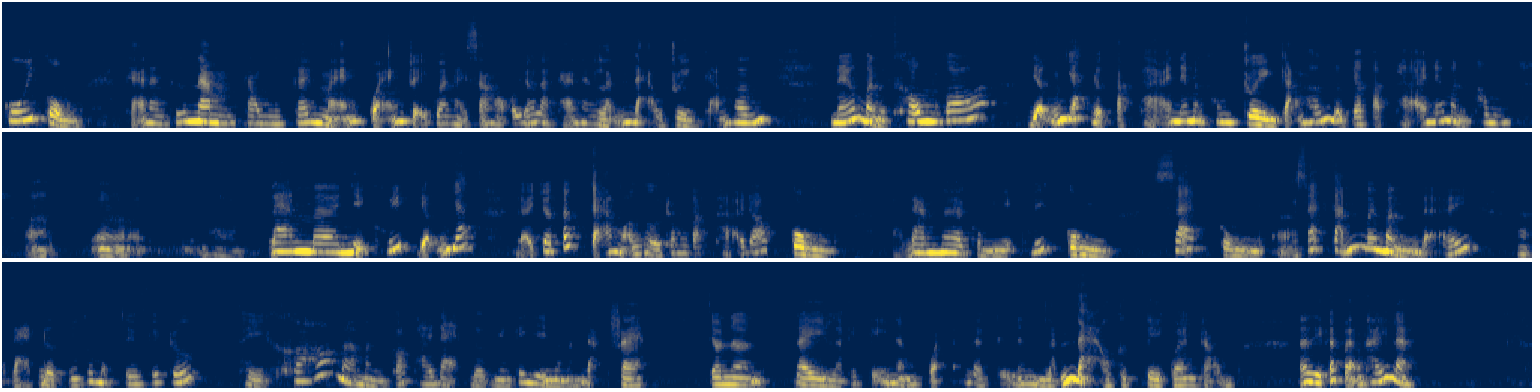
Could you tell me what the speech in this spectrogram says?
Cuối cùng khả năng thứ năm trong cái mảng quản trị quan hệ xã hội đó là khả năng lãnh đạo truyền cảm hứng. Nếu mình không có dẫn dắt được tập thể nếu mình không truyền cảm hứng được cho tập thể nếu mình không uh, uh, đam mê nhiệt huyết dẫn dắt để cho tất cả mọi người trong tập thể đó cùng đam mê cùng nhiệt huyết cùng sát cùng uh, sát cánh với mình để À, đạt được những cái mục tiêu phía trước thì khó mà mình có thể đạt được những cái gì mà mình đặt ra. Cho nên đây là cái kỹ năng quản lãnh đạo cực kỳ quan trọng. Đó thì các bạn thấy là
